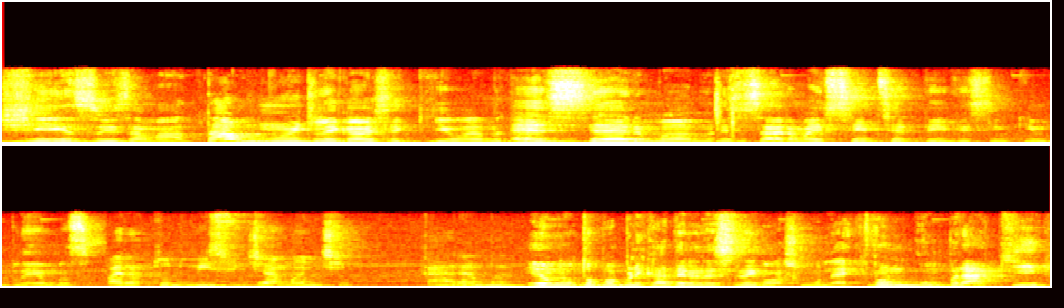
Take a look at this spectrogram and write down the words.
Jesus amado, tá muito legal isso aqui, mano. É sério, mano. Necessário mais 175 emblemas. Dar tudo isso diamante? Caramba. Eu não tô pra brincadeira nesse negócio, moleque. Vamos comprar aqui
